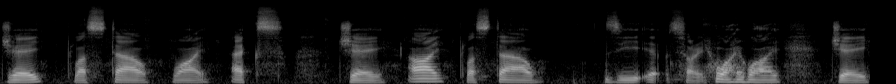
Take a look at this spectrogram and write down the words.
j plus tau y x j i plus tau z, uh, sorry, y y j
